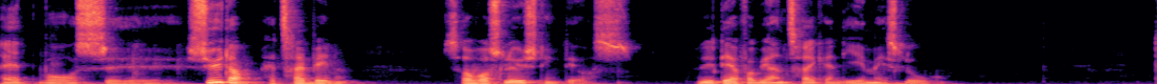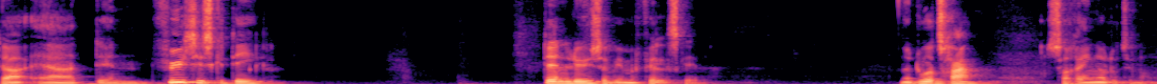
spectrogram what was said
at vores øh, sygdom er trebenet, så er vores løsning det også. Og det er derfor, vi har en trekant i MA's logo. Der er den fysiske del. Den løser vi med fællesskabet. Når du har trang, så ringer du til nogen.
